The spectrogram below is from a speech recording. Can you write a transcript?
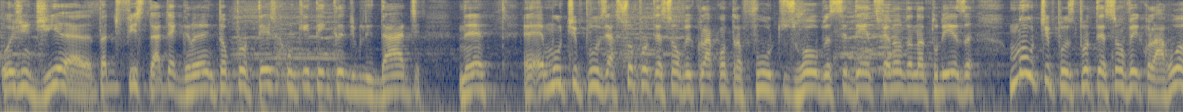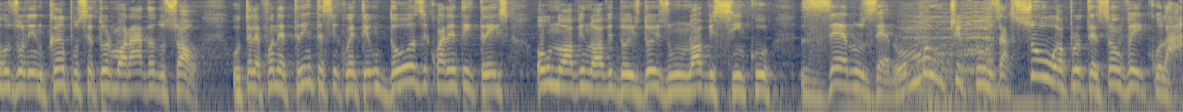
hoje em dia tá difícil, a cidade é grande, então proteja com quem tem credibilidade né? É, é, Múltiplos é a sua proteção veicular contra furtos, roubos, acidentes, fenômeno da natureza. Múltiplos proteção veicular. Rua Rosolino Campos, setor Morada do Sol. O telefone é 3051 1243 ou 99221 9500. Múltiplos, a sua proteção veicular.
